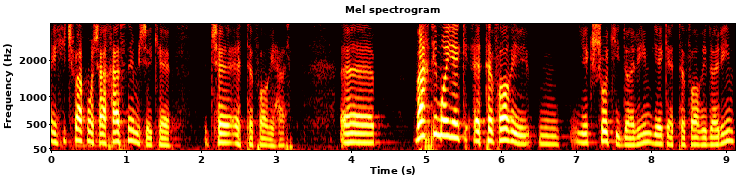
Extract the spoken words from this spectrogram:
هیچ وقت مشخص نمیشه که چه اتفاقی هست. وقتی ما یک اتفاقی یک شوکی داریم یک اتفاقی داریم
